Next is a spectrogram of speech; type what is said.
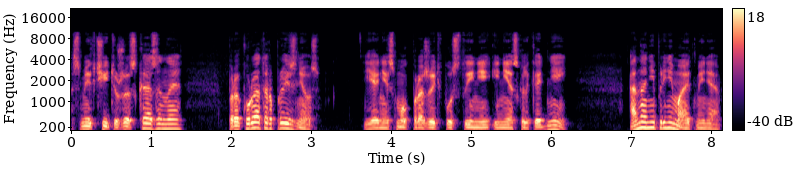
смягчить уже сказанное, прокуратор произнес. «Я не смог прожить в пустыне и несколько дней. Она не принимает меня,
